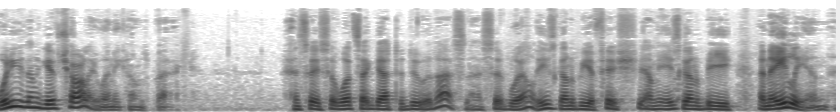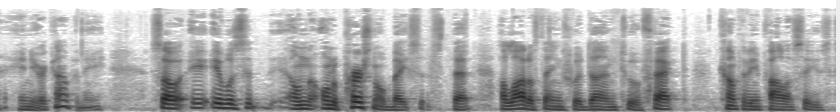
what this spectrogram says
What are you going to give Charlie when he comes back? And so he said, What's that got to do with us? And I said, Well, he's going to be a fish. I mean, he's going to be an alien in your company. So it, it was on, on a personal basis that a lot of things were done to affect company policies,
